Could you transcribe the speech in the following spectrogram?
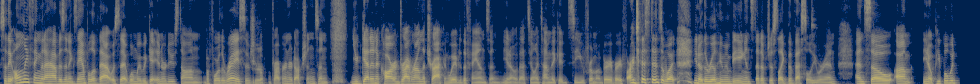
So the only thing that I have as an example of that was that when we would get introduced on before the race, it Sure. driver introductions, and you'd get in a car and drive around the track and wave to the fans, and you know that's the only time they could see you from a very very far distance of what you know the real human being instead of just like the vessel you were in, and so. Um, you know, people would,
